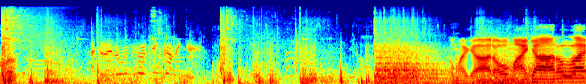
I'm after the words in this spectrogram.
Got below. Oh my god, oh my god, oh my.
